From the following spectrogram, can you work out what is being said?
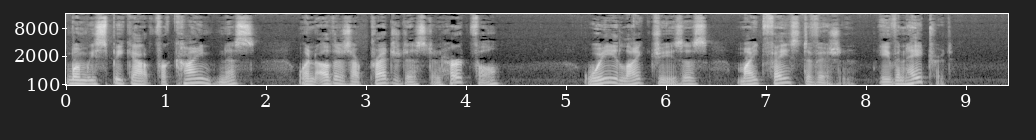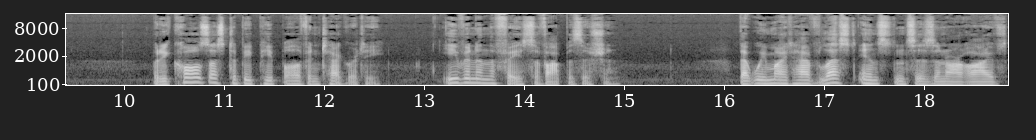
when we speak out for kindness when others are prejudiced and hurtful, we, like Jesus, might face division, even hatred. But he calls us to be people of integrity, even in the face of opposition that we might have less instances in our lives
